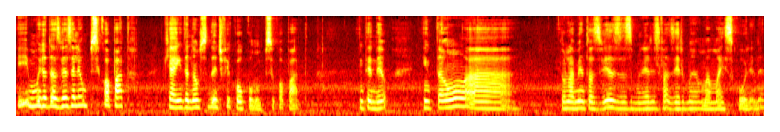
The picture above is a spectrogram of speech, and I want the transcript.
E muitas das vezes ele é um psicopata, que ainda não se identificou como um psicopata. Entendeu? Então, a... eu lamento às vezes as mulheres fazerem uma, uma má escolha, né?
